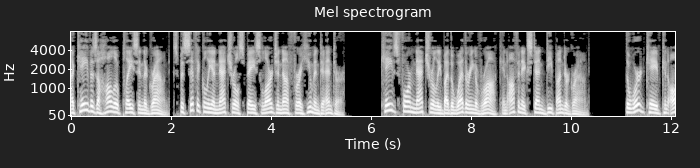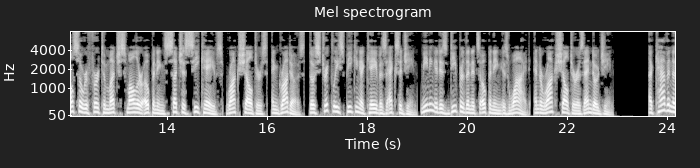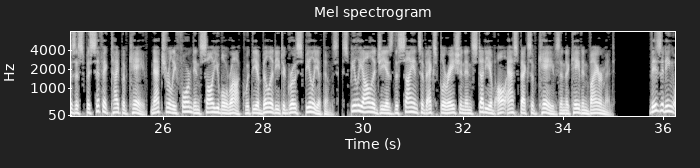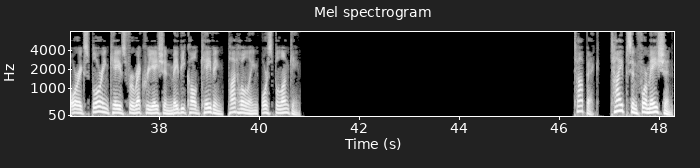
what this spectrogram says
A cave is a hollow place in the ground, specifically a natural space large enough for a human to enter. Caves form naturally by the weathering of rock and often extend deep underground. The word cave can also refer to much smaller openings such as sea caves, rock shelters, and grottos, though strictly speaking a cave is exogene, meaning it is deeper than its opening is wide, and a rock shelter is endogene. A cavern is a specific type of cave, naturally formed in soluble rock with the ability to grow speleothems. Speleology is the science of exploration and study of all aspects of caves and the cave environment. Visiting or exploring caves for recreation may be called caving, potholing, or spelunking. Types and formation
